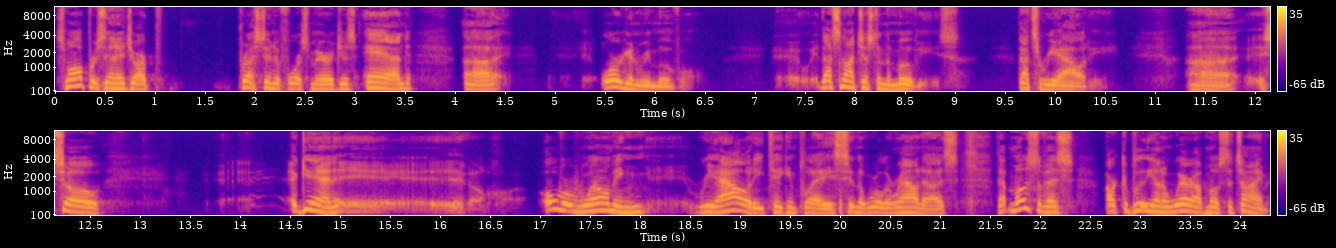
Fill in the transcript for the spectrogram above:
Small percentage are pressed into forced marriages and uh, organ removal. That's not just in the movies. That's a reality. Uh, so, again, uh, overwhelming reality taking place in the world around us that most of us are completely unaware of most of the time.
